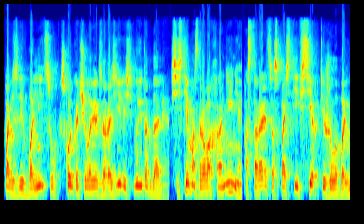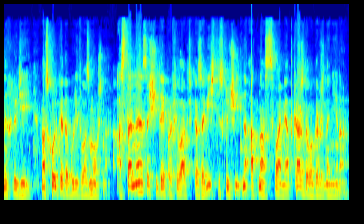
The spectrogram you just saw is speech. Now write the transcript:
повезли в больницу, сколько человек заразились, ну и так далее. Система здравоохранения постарается спасти всех тяжелобольных людей, насколько это будет возможно. Остальная защита и профилактика зависит исключительно от нас с вами, от каждого гражданина.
